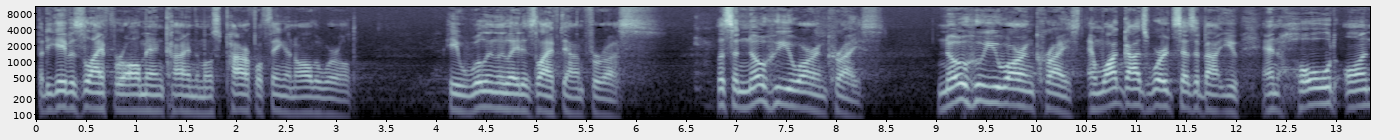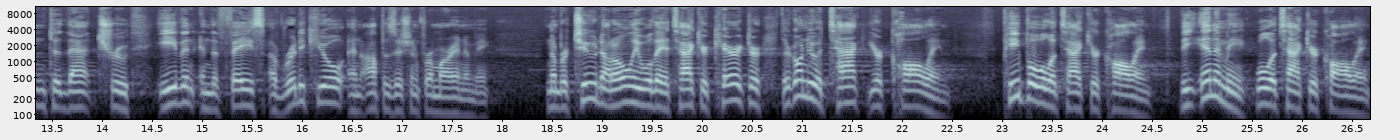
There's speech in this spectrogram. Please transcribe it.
But he gave his life for all mankind, the most powerful thing in all the world. He willingly laid his life down for us. Listen, know who you are in Christ. Know who you are in Christ and what God's word says about you, and hold on to that truth, even in the face of ridicule and opposition from our enemy. Number two, not only will they attack your character, they're going to attack your calling. People will attack your calling. The enemy will attack your calling.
